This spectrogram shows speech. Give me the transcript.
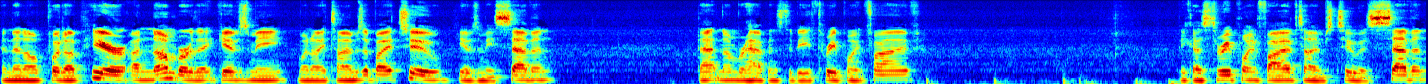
And then I'll put up here a number that gives me, when I times it by two, gives me seven. That number happens to be 3.5 because 3.5 times 2 is 7.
